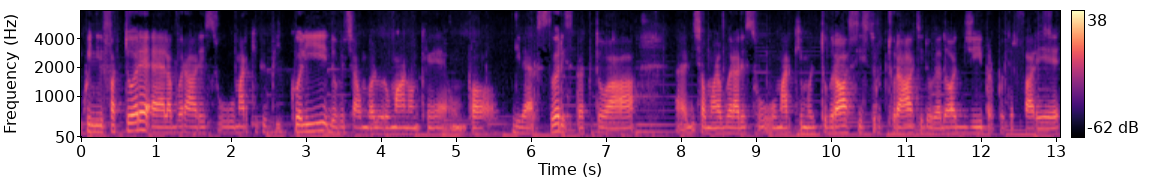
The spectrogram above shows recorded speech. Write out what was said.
quindi il fattore è lavorare su marchi più piccoli dove c'è un valore umano anche un po' diverso rispetto a eh, diciamo, lavorare su marchi molto grossi, strutturati, dove ad oggi per poter fare eh,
